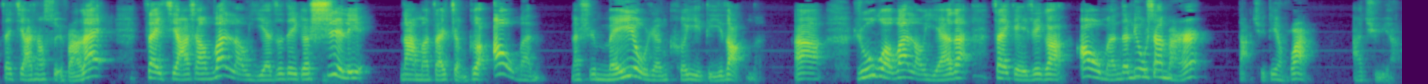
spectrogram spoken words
再加上水房赖，再加上万老爷子这个势力，那么在整个澳门那是没有人可以抵挡的。啊！如果万老爷子再给这个澳门的六扇门打去电话，阿菊呀，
